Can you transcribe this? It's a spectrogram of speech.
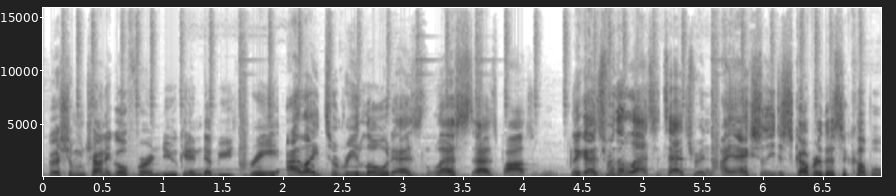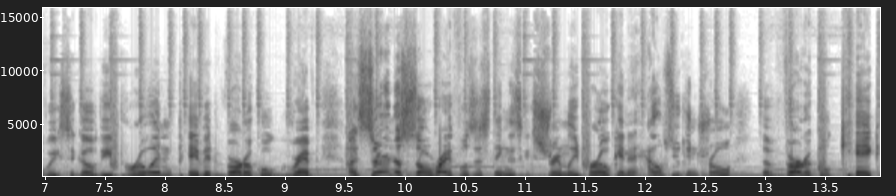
especially when trying to go for a nuke in MW3, I like to reload as less as possible. Now guys, for the last attachment, I actually discovered this a couple weeks ago, the Bruin Pivot Vertical Grip. On certain assault rifles, this thing is extremely broken and helps you control the vertical kick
